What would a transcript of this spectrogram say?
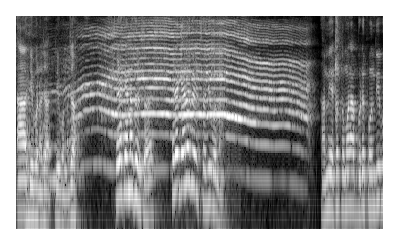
আ, দিব না, যা, দিব না যাও এটা কেন ফেলছো? এটা কেন ফেলছো? দিব না। আমি এখন তোমার আব্বুরে ফোন দিব,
